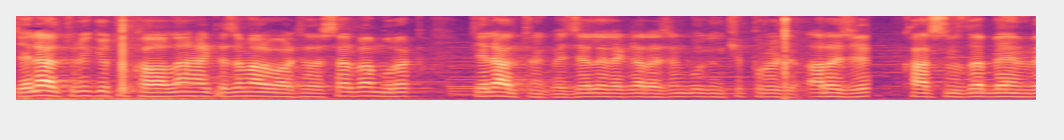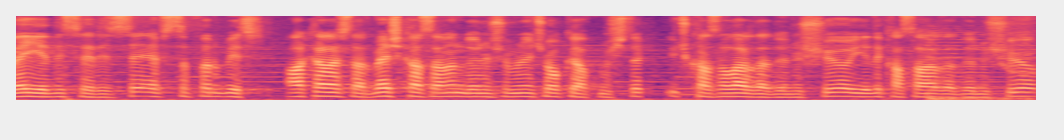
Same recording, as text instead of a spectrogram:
Celal Tünük YouTube kanalından herkese merhaba arkadaşlar. Ben Burak. Celal Tünük ve Celal Garaj'ın bugünkü proje aracı karşınızda BMW 7 serisi F01. Arkadaşlar 5 kasanın dönüşümünü çok yapmıştık. 3 kasalar da dönüşüyor, 7 kasalar da dönüşüyor.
